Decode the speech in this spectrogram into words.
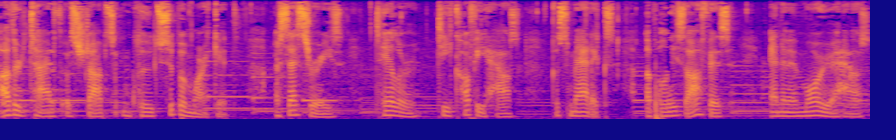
Other types of shops include supermarket, accessories, tailor, tea coffee house, cosmetics, a police office, and a memorial house.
